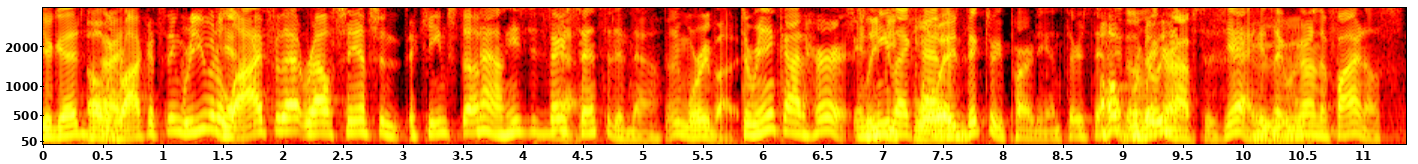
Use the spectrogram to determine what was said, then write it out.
You're good. Oh, All the right. Rockets thing. Were you even Yeah. alive for that Ralph Sampson Hakeem stuff? No, he's just very Yeah. sensitive now. Don't even worry about it. Durant got hurt, and he Sleepy like had a victory party on Thursday Oh, night at the really? Ringer offices. Yeah, he's like, "We're going to the finals.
